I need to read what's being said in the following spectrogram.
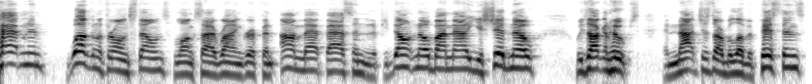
Happening? Welcome to Throwing Stones alongside Ryan Griffin. I'm Matt Basson, and if you don't know by now, you should know we're talking hoops and not just our beloved Pistons.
